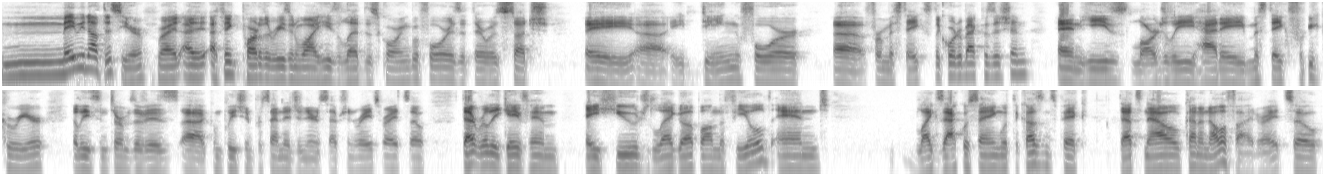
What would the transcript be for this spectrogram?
Maybe not this year, right? I, I think part of the reason why he's led the scoring before is that there was such a uh, a ding for uh, for mistakes the quarterback position, and he's largely had a mistake free career, at least in terms of his uh, completion percentage and interception rates, right? So that really gave him a huge leg up on the field. And like Zach was saying with the Cousins pick, that's now kind of nullified, right? So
